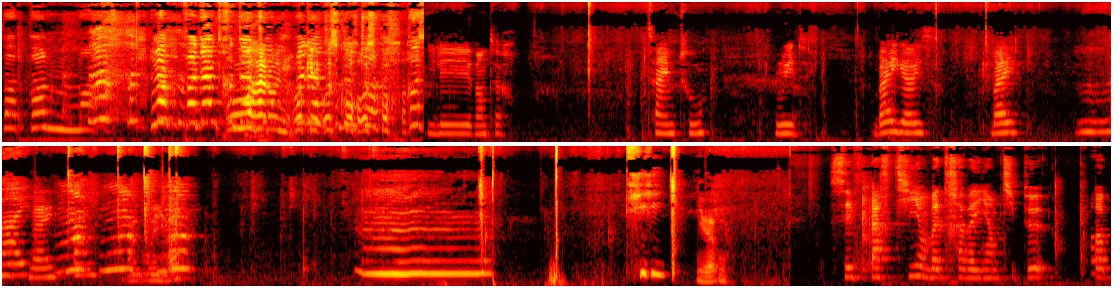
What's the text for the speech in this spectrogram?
papa, maman. Non, pas d'un Oh, ok, au secours, au secours. Il est 20h. Time to read. Bye, guys. Bye. Bye. Bye. Où il va Il va où? C'est parti, on va travailler un petit peu. Hop,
